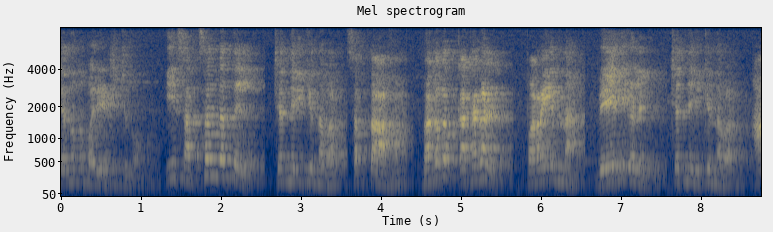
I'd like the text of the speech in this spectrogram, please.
എന്നൊന്ന് പരീക്ഷിച്ചു നോക്കും. ഈ സത്സംഗത്തിൽ ചെന്നിരിക്കുന്നവർ സപ്താഹം ഭഗവത് കഥകൾ പറയുന്ന വേദികളിൽ ചെന്നിരിക്കുന്നവർ ആ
